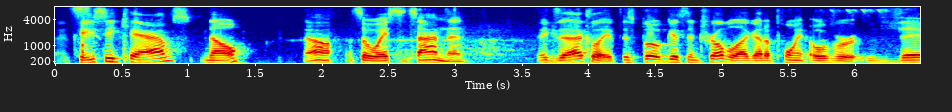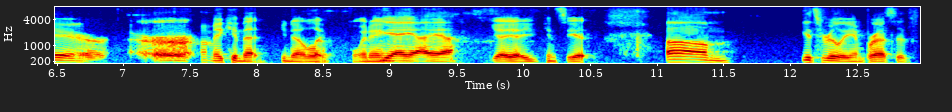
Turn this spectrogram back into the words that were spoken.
That's- Can you see calves? No. No, that's a waste of time then. Exactly. If this boat gets in trouble, I got to point over there. Arr, I'm making that, you know, like pointing. Yeah, yeah, yeah. yeah, yeah. You can see it. Um, it's really impressive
